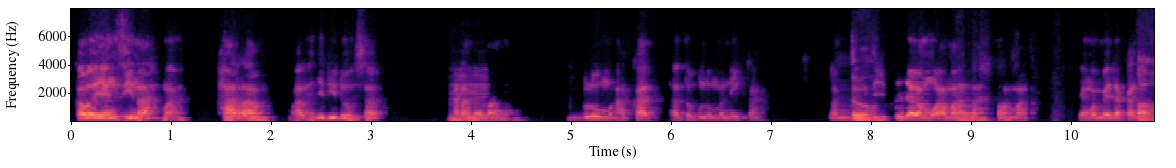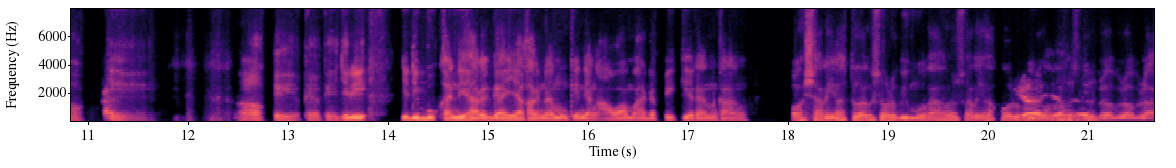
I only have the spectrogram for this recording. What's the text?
Kalau yang zina mah haram malah jadi dosa karena Hmm. memang belum akad atau belum menikah. Nah, Tuh. itu juga dalam muamalah sama yang membedakan itu Oh, akad. Oke. Oke, oke, oke. Jadi jadi bukan di harga ya karena mungkin yang awam ada pikiran Kang. Oh syariah tuh harusnya lebih murah, oh syariah kok lebih Iya, iya, mahal sih, benar. bla bla bla.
